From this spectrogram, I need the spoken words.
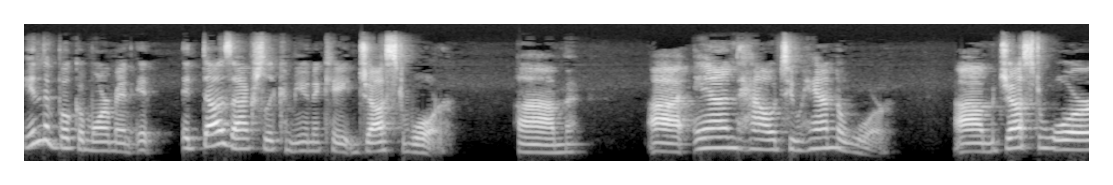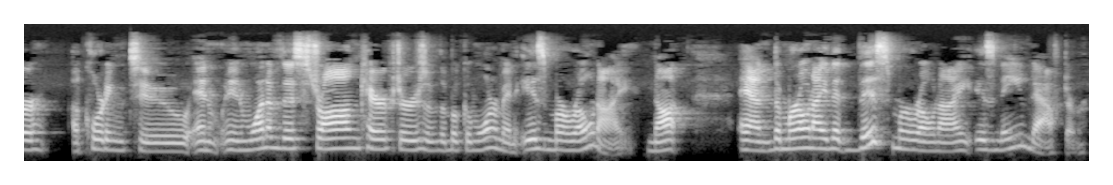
in the Book of Mormon, it it does actually communicate just war, um, uh, and how to handle war. Um, just war, according to, and in one of the strong characters of the Book of Mormon is Moroni, not, and the Moroni that this Moroni is named after.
